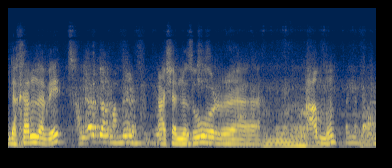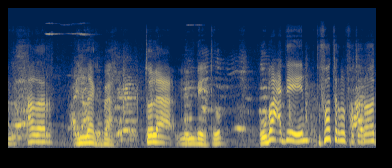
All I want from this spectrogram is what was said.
دخلنا بيت عشان نزور آه، عمه. حضر النكبة طلع من بيته. وبعدين في فترة من الفترات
